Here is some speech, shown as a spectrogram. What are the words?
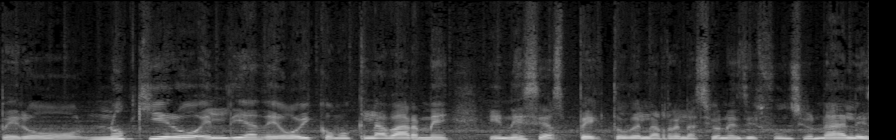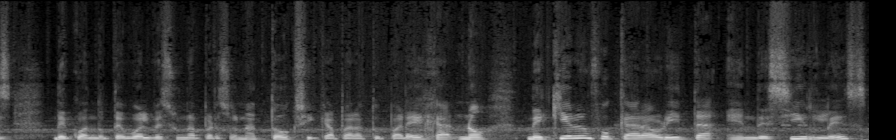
pero no quiero el día de hoy como clavarme en ese aspecto de las relaciones disfuncionales, de cuando te vuelves una persona tóxica para tu pareja. No, me quiero enfocar ahorita en decirles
